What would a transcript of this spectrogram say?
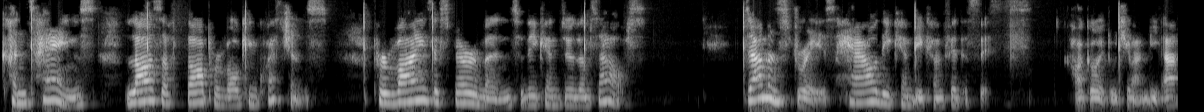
contains lots of thought-provoking questions, provides experiments they can do themselves, demonstrates how they can become physicists. 好，各位读题完毕啊！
